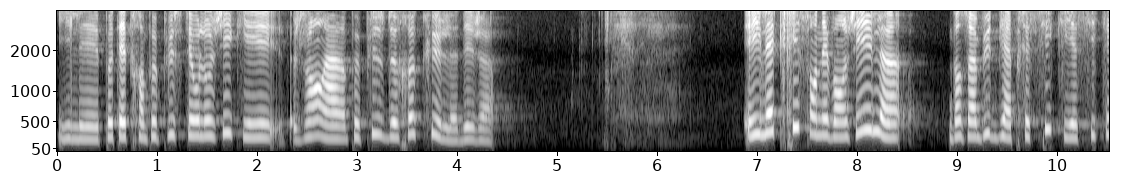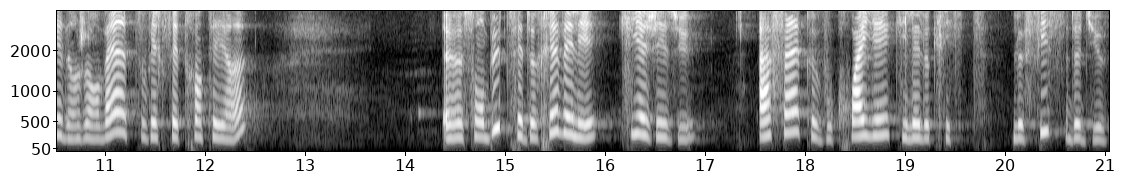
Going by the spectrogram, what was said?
Il est peut-être un peu plus théologique et Jean a un peu plus de recul déjà. Et il écrit son évangile dans un but bien précis qui est cité dans Jean 20, verset 31. Euh, son but, c'est de révéler qui est Jésus, afin que vous croyiez qu'il est le Christ, le Fils de Dieu.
